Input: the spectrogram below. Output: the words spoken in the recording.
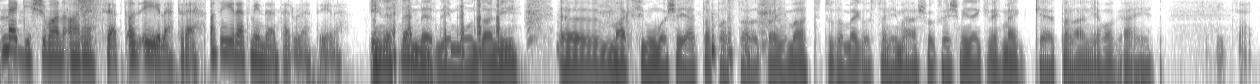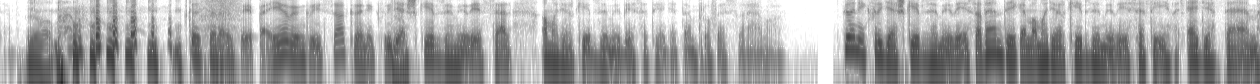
meg is van a recept az életre, az élet minden területére. Én ezt nem merném mondani, maximum a saját tapasztalataimat tudom megosztani másokra, és mindenkinek meg kell találnia magáét vicceltem. Ja. Köszönöm szépen. Jövünk vissza a König Frigyes ja. képzőművésszel, a Magyar Képzőművészeti Egyetem professzorával. König Frigyes képzőművész, a vendégem a Magyar Képzőművészeti Egyetem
